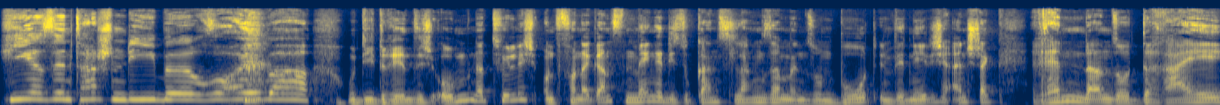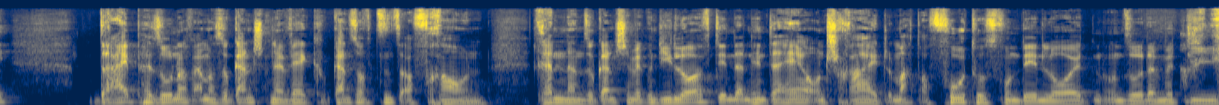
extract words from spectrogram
hier sind Taschendiebe, Räuber. Und die drehen sich um natürlich und von der ganzen Menge, die so ganz langsam in so ein Boot in Venedig einsteigt, rennen dann so drei drei Personen auf einmal so ganz schnell weg. Ganz oft sind es auch Frauen. Rennen dann so ganz schnell weg und die läuft denen dann hinterher und schreit und macht auch Fotos von den Leuten und so, damit die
